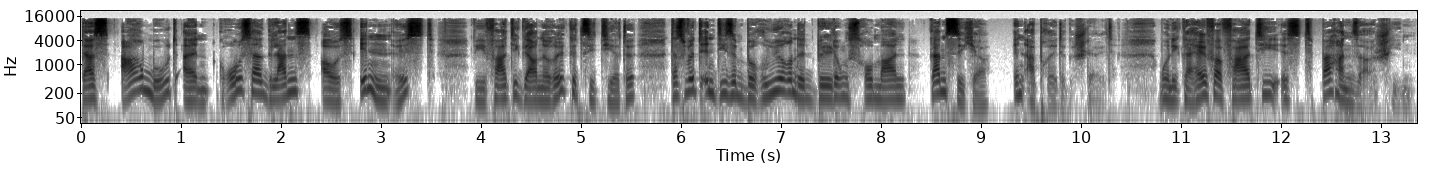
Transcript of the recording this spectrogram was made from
Dass Armut ein großer Glanz aus innen ist, wie Fatih Garne Rilke zitierte, das wird in diesem berührenden Bildungsroman ganz sicher in Abrede gestellt. Monika Helfer-Fatih ist bei Hansa erschienen.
